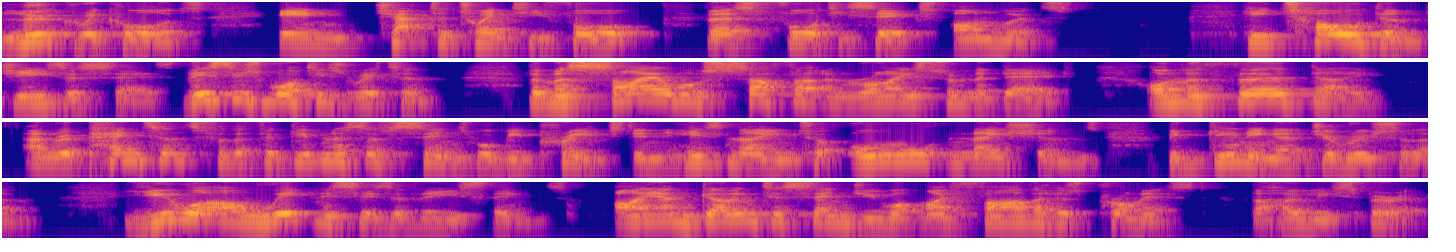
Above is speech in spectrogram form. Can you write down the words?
Luke records in chapter 24, verse 46 onwards. He told them, Jesus says, This is what is written the Messiah will suffer and rise from the dead on the third day, and repentance for the forgiveness of sins will be preached in his name to all nations, beginning at Jerusalem. You are witnesses of these things. I am going to send you what my Father has promised, the Holy Spirit.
